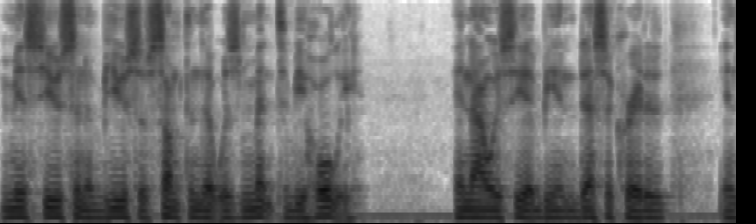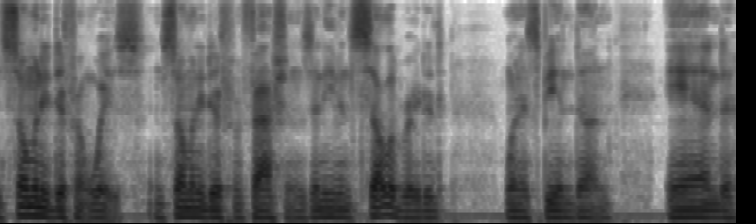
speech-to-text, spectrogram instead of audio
misuse and abuse of something that was meant to be holy. And now we see it being desecrated in so many different ways, in so many different fashions, and even celebrated when it's being done. And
